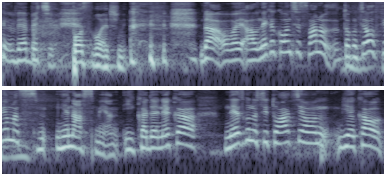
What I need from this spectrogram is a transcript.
Vebeći. Postmlečni. da, ovaj, ali nekako on se stvarno, tokom celog filma je nasmejan. I kada je neka nezgodna situacija, on je kao,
